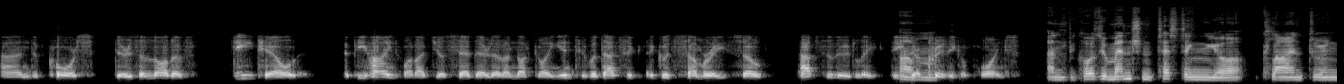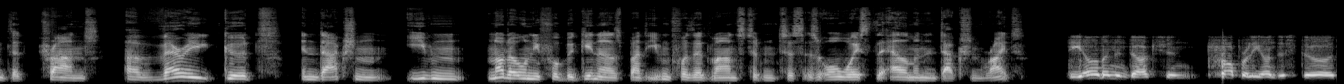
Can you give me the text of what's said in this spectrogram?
And of course, there's a lot of detail behind what I've just said there that I'm not going into, but that's a, a good summary. So absolutely, these um, are critical points. And because you mentioned testing your client during the trance, a very good induction, even not only for beginners, but even for the advanced hypnotists, is always the Elman induction, right? The Elman induction, properly understood,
